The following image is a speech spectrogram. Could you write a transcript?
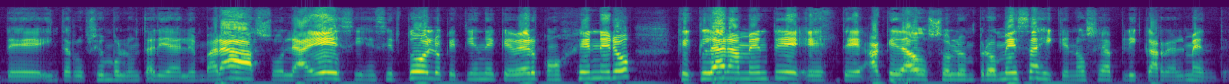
de interrupción voluntaria del embarazo, la ESI, es decir, todo lo que tiene que ver con género que claramente este, ha quedado solo en promesas y que no se aplica realmente.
